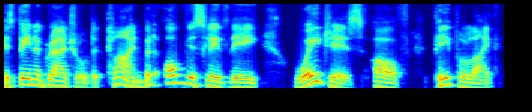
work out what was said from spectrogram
It's been a gradual decline, but obviously the wages of people like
